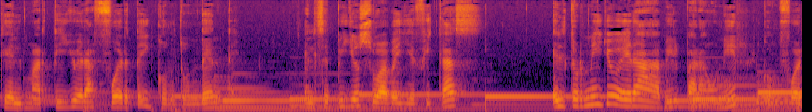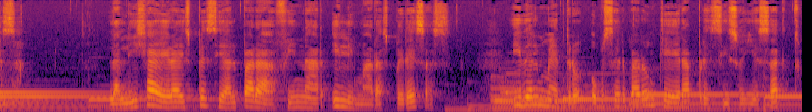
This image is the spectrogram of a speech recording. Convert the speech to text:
que el martillo era fuerte y contundente, el cepillo suave y eficaz, el tornillo era hábil para unir con fuerza, la lija era especial para afinar y limar asperezas, y del metro observaron que era preciso y exacto.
